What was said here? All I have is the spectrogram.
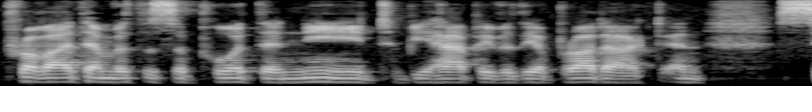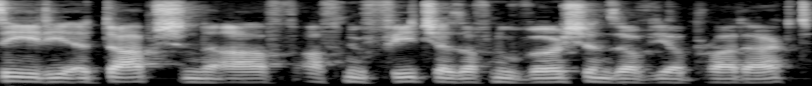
provide them with the support they need to be happy with your product and see the adoption of, of new features of new versions of your product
